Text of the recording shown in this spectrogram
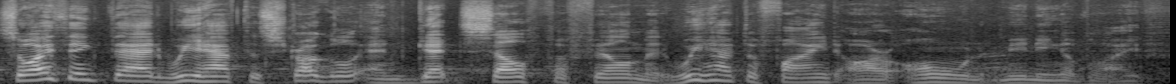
So I think that we have to struggle and get self-fulfillment. We have to find our own meaning of life.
